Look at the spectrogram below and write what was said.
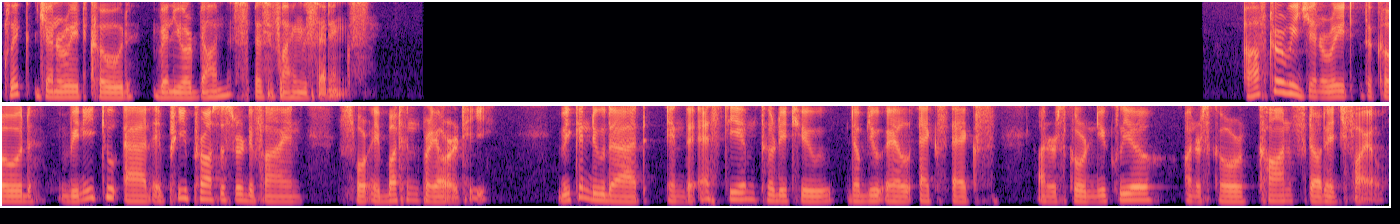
Click Generate Code when you are done specifying the settings. After we generate the code, we need to add a preprocessor define for a button priority. We can do that in the STM32WLXX underscore nucleo underscore conf.h file.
